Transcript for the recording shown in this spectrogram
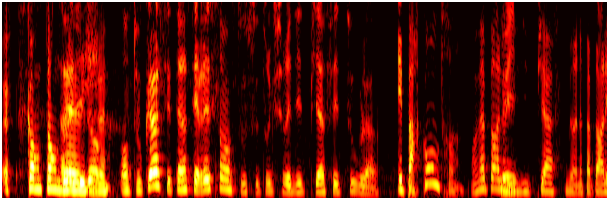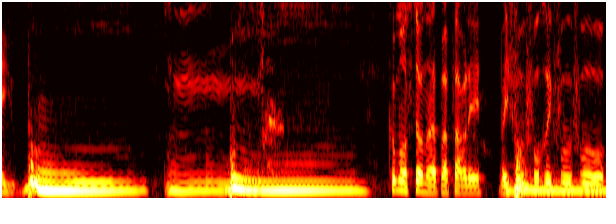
bah, dis Qu'entendais-je donc. En tout cas, c'était intéressant, tout ce truc sur Edith Piaf et tout, là. Et par contre, on a parlé Oui. d'Edith Piaf, mais on n'a pas parlé du boum. Boum. Comment ça, on n'en a pas parlé? Bah, il, faut, faut, il faut, faut,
